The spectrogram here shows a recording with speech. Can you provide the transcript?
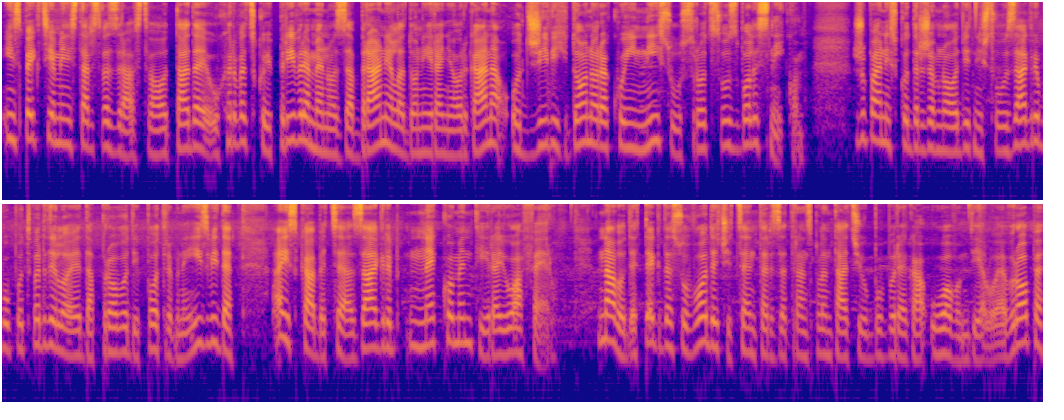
Inspekcija Ministarstva zdravstva od tada je u Hrvatskoj privremeno zabranila doniranje organa od živih donora koji nisu u srodstvu s bolesnikom. Županijsko državno odvjetništvo u Zagrebu potvrdilo je da provodi potrebne izvide, a iz KBC-a Zagreb ne komentiraju aferu. Navode tek da su vodeći centar za transplantaciju bubrega u ovom dijelu Europe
